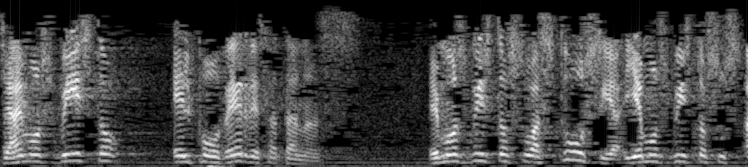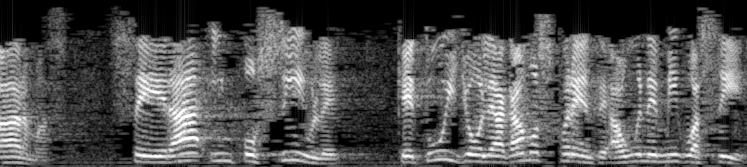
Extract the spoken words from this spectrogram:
Ya hemos visto el poder de Satanás. Hemos visto su astucia y hemos visto sus armas. Será imposible que tú y yo le hagamos frente a un enemigo así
